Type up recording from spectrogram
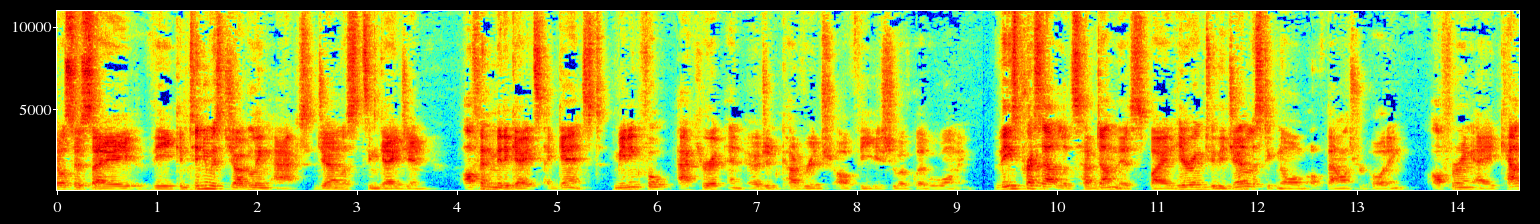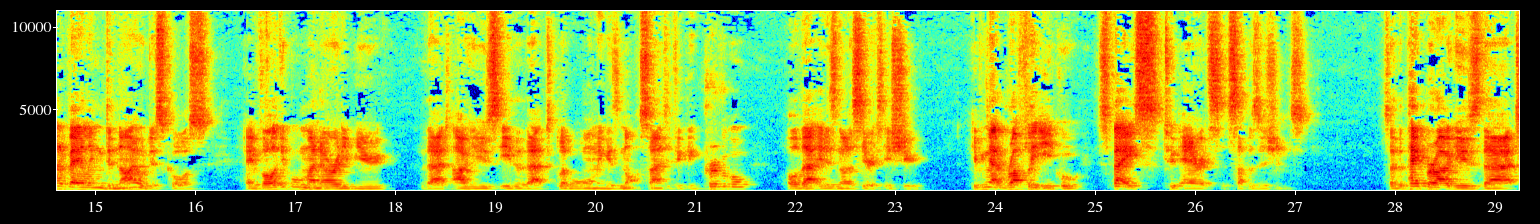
also say the continuous juggling act journalists engage in often mitigates against meaningful, accurate, and urgent coverage of the issue of global warming. These press outlets have done this by adhering to the journalistic norm of balanced reporting, offering a countervailing denial discourse, a voluble minority view that argues either that global warming is not scientifically provable or that it is not a serious issue, giving that roughly equal space to air its suppositions. So the paper argues that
